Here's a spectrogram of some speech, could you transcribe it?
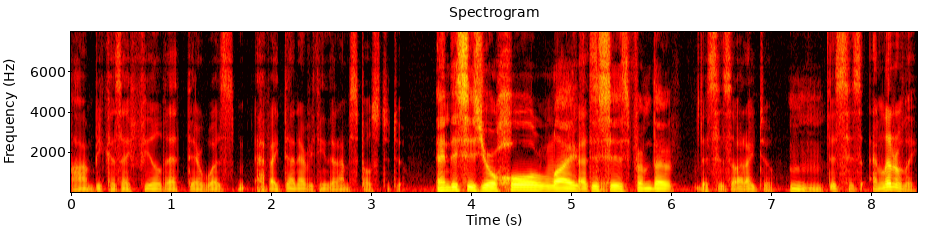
um, because I feel that there was. Have I done everything that I'm supposed to do? And this is your whole life. That's this it. is from the This is what I do. Mm-hmm. This is, and literally,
